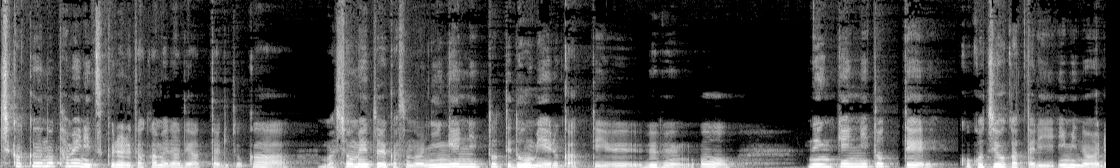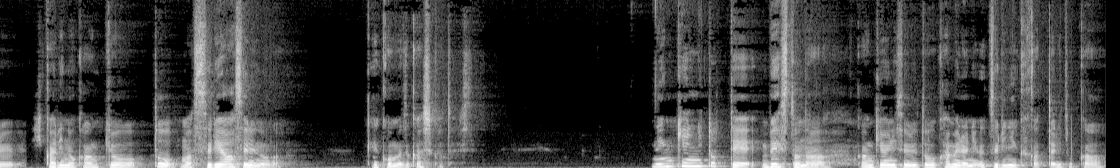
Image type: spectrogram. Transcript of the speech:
知覚のために作られたカメラであったりとか、まあ、照明というかその人間にとってどう見えるかっていう部分を年金にとって心地よかったり意味のある光の環境と、まあ、すり合わせるのが結構難しかったです。年金にとってベストな環境にするとカメラに映りにくかったりとか、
